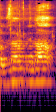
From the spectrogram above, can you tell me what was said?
감사합니다.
